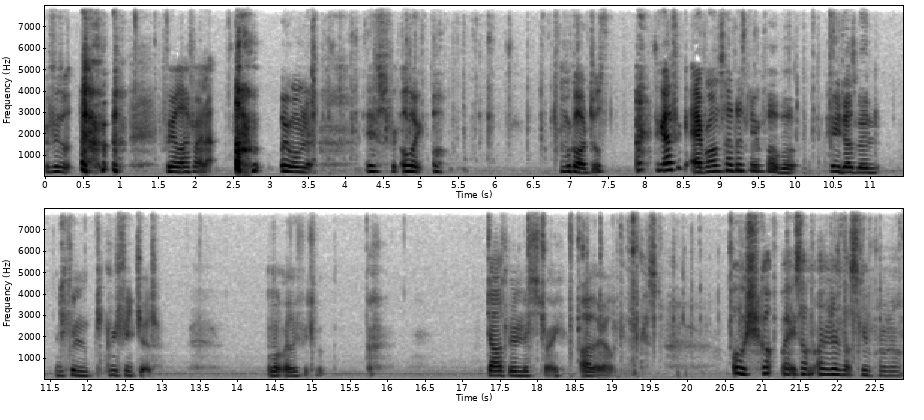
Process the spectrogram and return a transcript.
If it's real life right now. wait one minute. It's oh wait. Oh. oh my god, just I think, I think everyone's had this name before, but hey Jasmine, you can be featured. I'm not really featured. Jasmine Mystery. Oh, there we are. Oh, she got. Wait, something. I don't know if that's new one or not.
